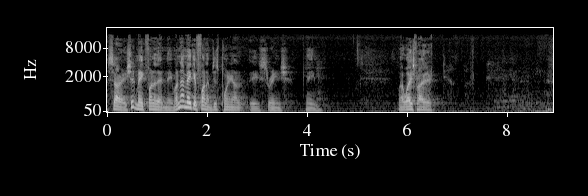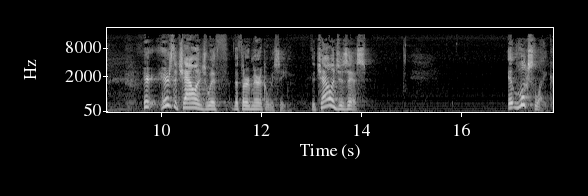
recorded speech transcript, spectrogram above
Sorry, I shouldn't make fun of that name. I'm not making fun, I'm just pointing out a strange name. My wife's probably there. Here, here's the challenge with the third miracle we see. The challenge is this it looks like,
